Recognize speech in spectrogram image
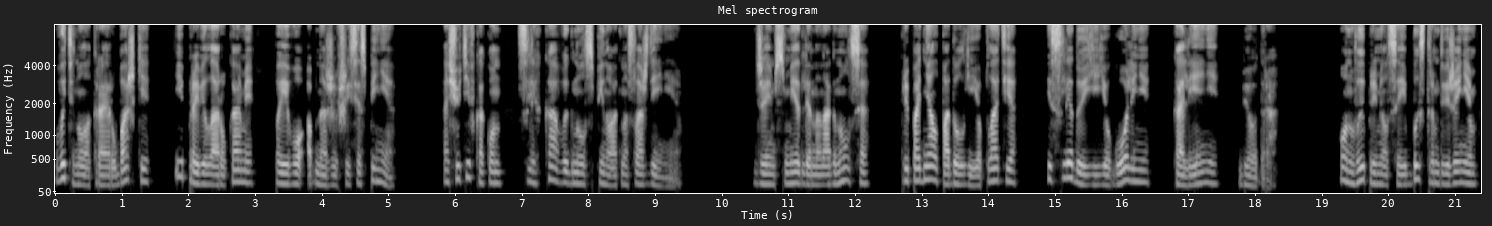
вытянула край рубашки и провела руками по его обнажившейся спине, ощутив, как он слегка выгнул спину от наслаждения. Джеймс медленно нагнулся, приподнял подол ее платья, исследуя ее голени, колени, бедра. Он выпрямился и быстрым движением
